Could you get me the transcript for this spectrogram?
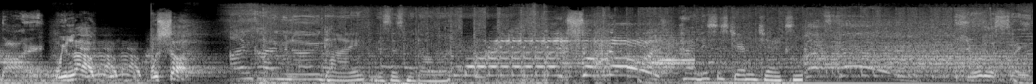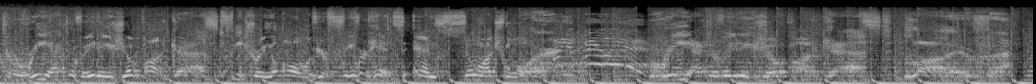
Bye. We live. What's up? I'm Kylie Minogue. Hi, this is Madonna. Make some noise! Hi, this is Janet Jackson. Let's go! You're listening to Reactivate Asia podcast, featuring all of your favorite hits and so much more. How you feeling? Reactivate Asia podcast live.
